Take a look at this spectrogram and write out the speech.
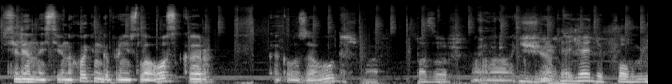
Вселенная Стивена Хокинга принесла Оскар. Как его зовут? Кошмар. Позор. А? Я, я не помню.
